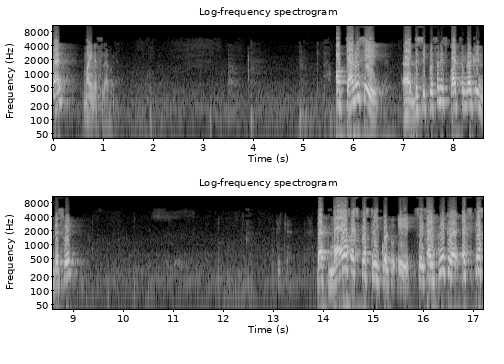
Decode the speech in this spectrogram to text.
and minus 11. Or can I say uh, this equation is quite similar to in this way? That mod of x plus 3 equal to 8. So if I equate here x plus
